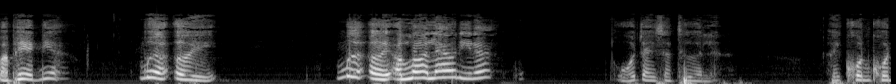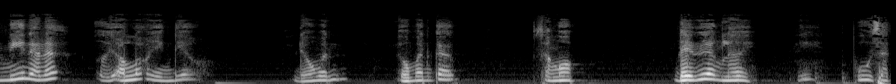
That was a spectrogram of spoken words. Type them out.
ประเภทเนี้ยเมื่อเอ่ย เมื่อเอ่ยอัลลอฮ์แล้วนี่นะ หัวใจสะเทือนเลยให้คนคนนี้นะนะเอ่ยอัลลอฮ์อย่างเดียว เดี๋ยวมัน เดี๋ยวมันก็สงบได้เรื่องเลย นี่ ผู้ศรัท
